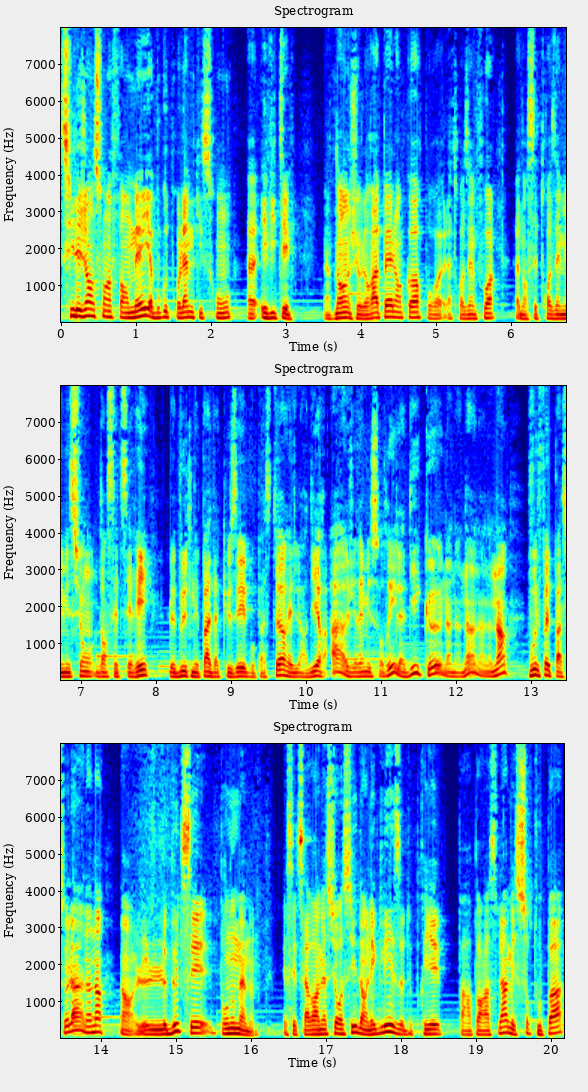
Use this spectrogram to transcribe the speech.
Si les gens sont informés, il y a beaucoup de problèmes qui seront évités. Maintenant, je le rappelle encore pour euh, la troisième fois euh, dans cette troisième émission, dans cette série, le but n'est pas d'accuser vos pasteurs et de leur dire Ah, Jérémy Saudry, il a dit que nanana, nanana, vous ne faites pas cela, nanana. Non, le, but c'est pour nous-mêmes. Et c'est de savoir bien sûr aussi dans l'Église de prier par rapport à cela, mais surtout pas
